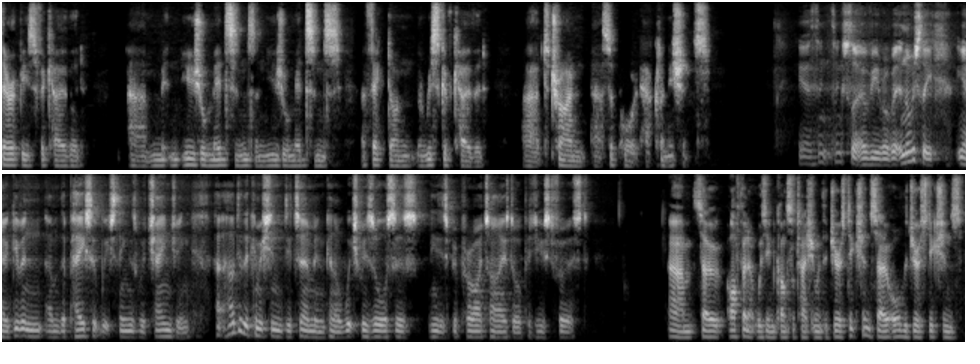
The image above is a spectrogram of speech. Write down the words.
therapies for COVID, um, usual medicines and usual medicines effect on the risk of COVID uh, to try and uh, support our clinicians. Yeah, th- thanks for that overview, Robert. And obviously, you know, given um, the pace at which things were changing, how, how, did the Commission determine kind of which resources needed to be prioritised or produced first? Um, so often it was in consultation with the jurisdiction. So all the jurisdictions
